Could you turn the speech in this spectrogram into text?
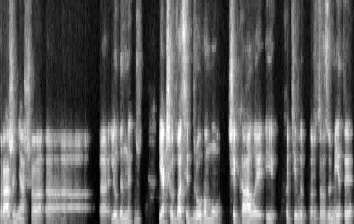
враження, що. Е, люди не якщо в 22-му чекали і хотіли б зрозуміти,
